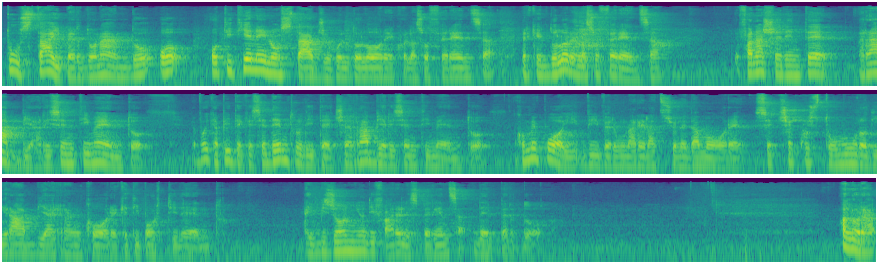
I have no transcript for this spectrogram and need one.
tu stai perdonando o, o ti tiene in ostaggio quel dolore e quella sofferenza, perché il dolore e la sofferenza fa nascere in te rabbia, risentimento. E voi capite che se dentro di te c'è rabbia e risentimento, come puoi vivere una relazione d'amore se c'è questo muro di rabbia e rancore che ti porti dentro? Hai bisogno di fare l'esperienza del perdono. Allora,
